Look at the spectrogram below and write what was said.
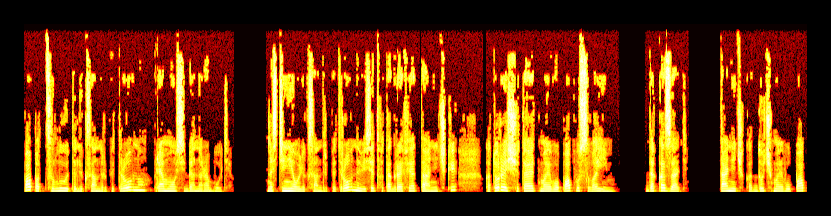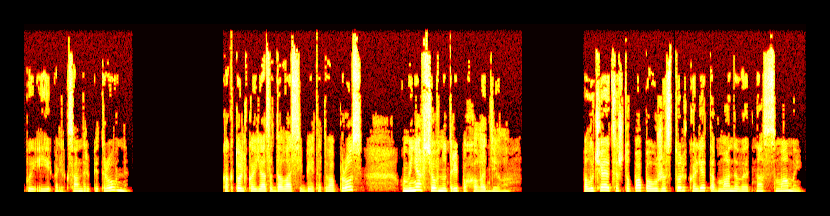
Папа целует Александру Петровну прямо у себя на работе. На стене у Александры Петровны висит фотография Танечки, которая считает моего папу своим. Доказать. Танечка — дочь моего папы и Александры Петровны? Как только я задала себе этот вопрос, у меня все внутри похолодело. Получается, что папа уже столько лет обманывает нас с мамой?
